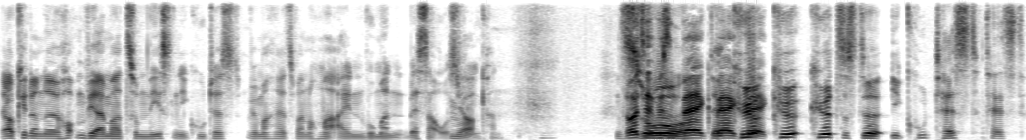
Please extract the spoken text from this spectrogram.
Ja, okay, dann äh, hoppen wir einmal zum nächsten IQ-Test. Wir machen jetzt mal nochmal einen, wo man besser auswählen Ja. kann. Leute, wir sind back, der back, back. Kür kürzeste IQ-Test. Test.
